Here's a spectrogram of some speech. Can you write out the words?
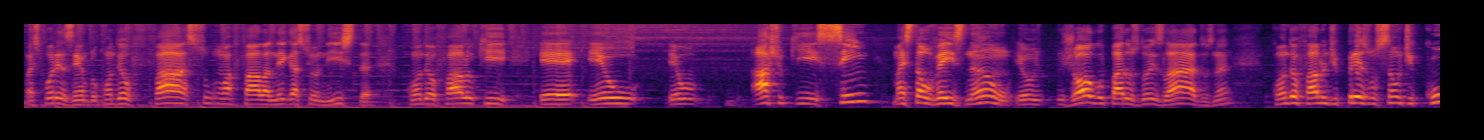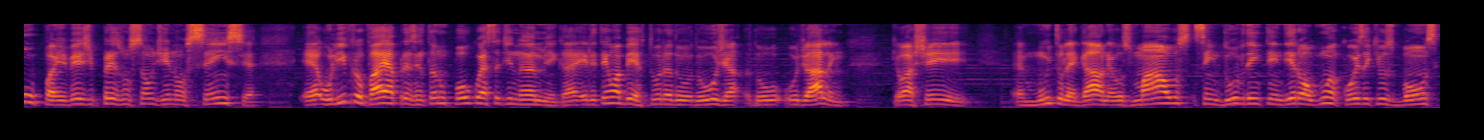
mas, por exemplo, quando eu faço uma fala negacionista, quando eu falo que é, eu, eu acho que sim, mas talvez não, eu jogo para os dois lados, né? Quando eu falo de presunção de culpa em vez de presunção de inocência, é, o livro vai apresentando um pouco essa dinâmica. Ele tem uma abertura do, do, Woody, do Woody Allen que eu achei é, muito legal. Né? Os maus, sem dúvida, entenderam alguma coisa que os bons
